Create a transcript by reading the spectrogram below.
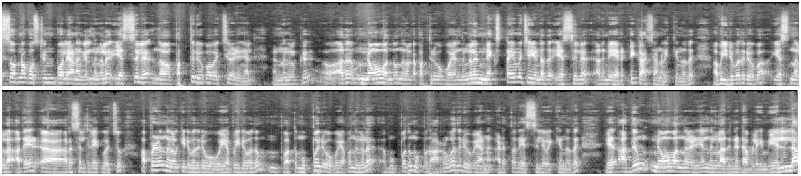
എസ് ഓർണോ ക്വസ്റ്റ്യൻ പോലെയാണെങ്കിൽ നിങ്ങൾ എസ്സിൽ പത്ത് രൂപ വെച്ച് കഴിഞ്ഞാൽ നിങ്ങൾക്ക് അത് നോ വന്നു നിങ്ങളുടെ പത്ത് രൂപ പോയാൽ നിങ്ങൾ നെക്സ്റ്റ് ടൈം ചെയ്യേണ്ടത് എസ്സിൽ അതിന്റെ ഇരട്ടി കാശാണ് വെക്കുന്നത്. അപ്പോൾ ഇരുപത് രൂപ എസ് എന്നുള്ള അതേ റിസൾട്ടിലേക്ക് വെച്ചു. അപ്പോഴും നിങ്ങൾക്ക് ഇരുപത് രൂപ പോയി. അപ്പോൾ ഇരുപതും പത്ത് മുപ്പത് രൂപ പോയി. അപ്പോൾ നിങ്ങൾ മുപ്പത് മുപ്പത് അറുപത് രൂപയാണ് അടുത്തത് എസ്സിൽ വയ്ക്കുന്നത് അതും നോ വന്നു കഴിഞ്ഞാൽ നിങ്ങൾ അതിനെ ഡബിൾ ചെയ്യും. എല്ലാ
